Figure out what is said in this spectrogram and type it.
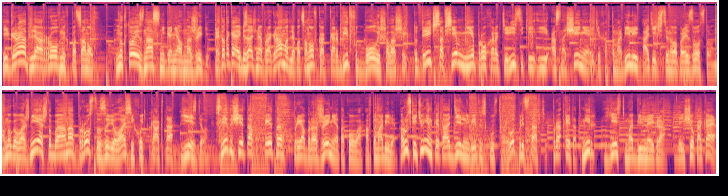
Игра для ровных пацанов. Ну кто из нас не гонял на жиге? Это такая обязательная программа для пацанов, как карбид, футбол и шалаши. Тут речь совсем не про характеристики и оснащение этих автомобилей отечественного производства. Намного важнее, чтобы она просто завелась и хоть как-то ездила. Следующий этап — это преображение такого автомобиля. Русский тюнинг — это отдельный вид искусства. И вот представьте, про этот мир есть мобильная игра. Да еще какая!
